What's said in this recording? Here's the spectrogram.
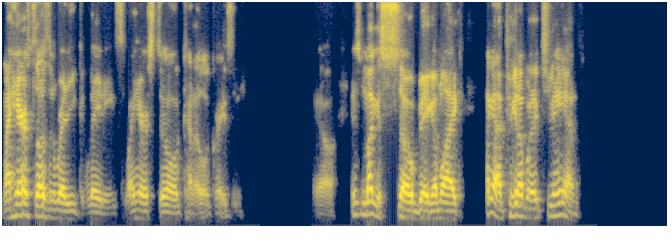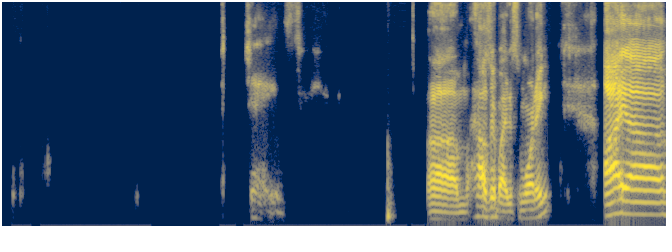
My hair still isn't ready, ladies. My hair is still kind of a little crazy. You know, this mug is so big. I'm like, I gotta pick it up with two hands. James. Um, how's everybody this morning? I uh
